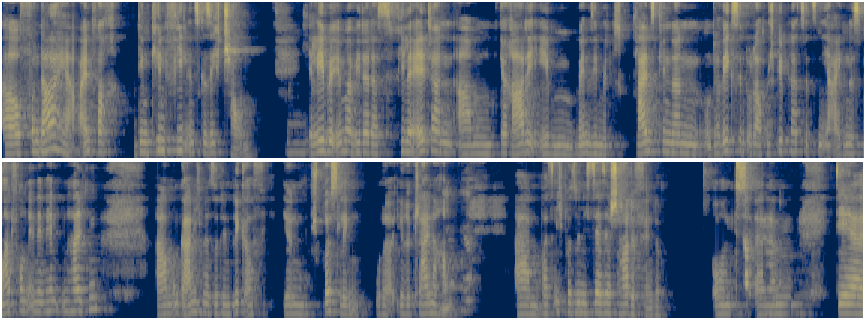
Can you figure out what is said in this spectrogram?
äh, von daher einfach dem Kind viel ins Gesicht schauen. Mhm. Ich erlebe immer wieder, dass viele Eltern ähm, gerade eben, wenn sie mit Kleinstkindern unterwegs sind oder auf dem Spielplatz sitzen, ihr eigenes Smartphone in den Händen halten ähm, und gar nicht mehr so den Blick auf ihren Sprössling oder ihre Kleine haben. Ja, ja. Ähm, was ich persönlich sehr, sehr schade finde. Und ähm, der,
